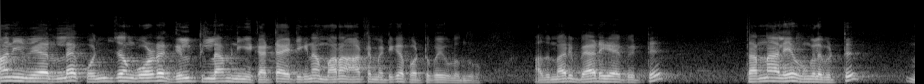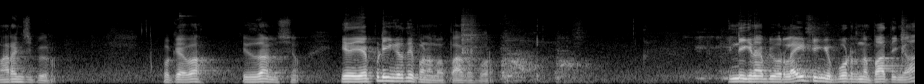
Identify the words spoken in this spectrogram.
ஆணிவேரில் கொஞ்சம் கூட கில்ட் இல்லாமல் நீங்கள் கட் ஆகிட்டிங்கன்னா மரம் ஆட்டோமேட்டிக்காக பட்டு போய் விழுந்துடும் அது மாதிரி பேட் ஹேபிட்டு தன்னாலேயே உங்களை விட்டு மறைஞ்சு போயிடும் ஓகேவா இதுதான் விஷயம். இதை எப்படிங்கிறது இப்போ நம்ம பார்க்க போகிறோம் இன்றைக்கி நான் இப்படி ஒரு லைட் இங்கே போட்டிருந்தேன் பார்த்தீங்களா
